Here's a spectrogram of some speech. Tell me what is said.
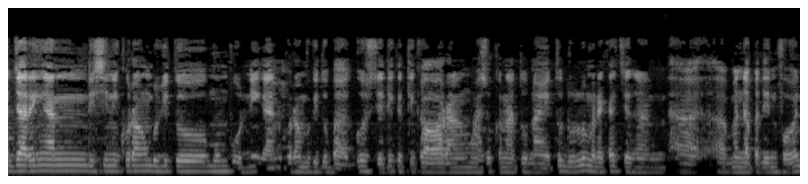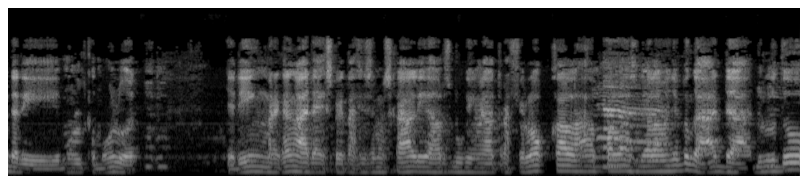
jaringan di sini kurang begitu mumpuni kan kurang begitu bagus jadi ketika orang masuk ke Natuna itu dulu mereka jangan eh, mendapat info dari mulut ke mulut jadi mereka nggak ada ekspektasi sama sekali harus booking lewat travel lokal lah apalah Ya. segala macam itu nggak ada dulu tuh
